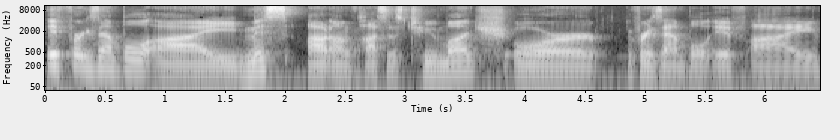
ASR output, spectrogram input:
If for example i miss out on classes too much or for example if i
